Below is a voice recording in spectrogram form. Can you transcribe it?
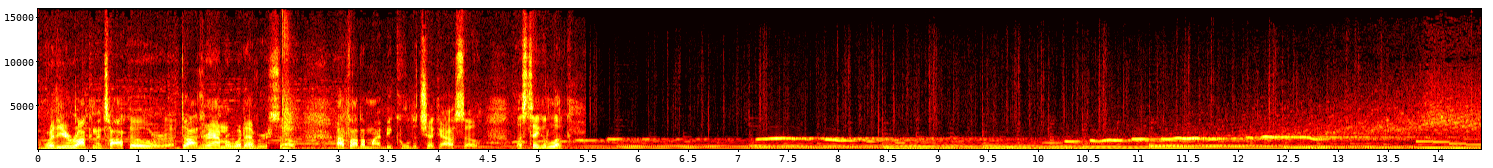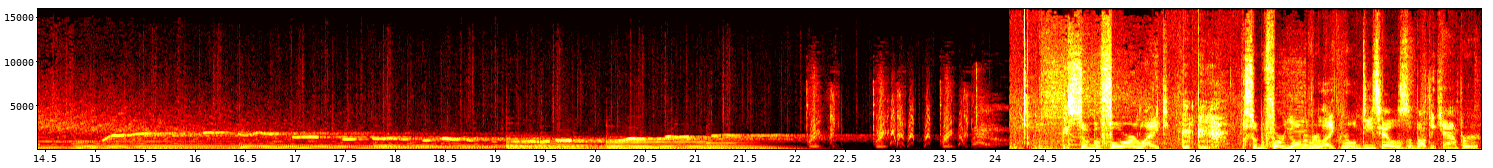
whether you're rocking a Taco or a Dodge Ram or whatever. So I thought it might be cool to check out. So let's take a look. So before like so before going over like real details about the camper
